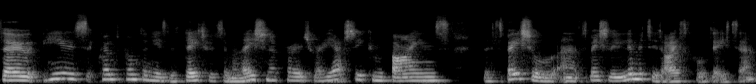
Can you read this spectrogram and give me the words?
So he used, Quentin used this data assimilation approach where he actually combines the spatial, uh, spatially limited ice core data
